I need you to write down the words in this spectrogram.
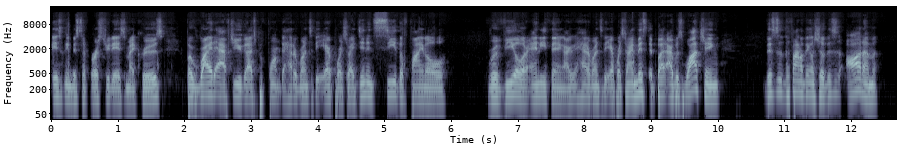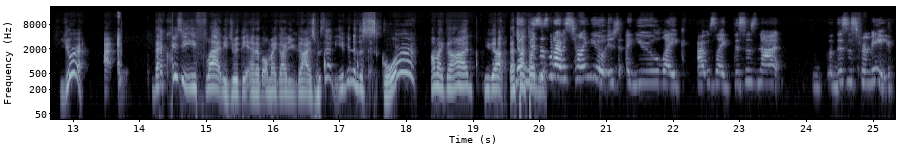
basically missed the first three days of my cruise. But right after you guys performed, I had to run to the airport, so I didn't see the final reveal or anything. I had to run to the airport, so I missed it. But I was watching. This is the final thing I'll show. This is Autumn. You're I, that crazy E flat you do at the end of. Oh my god, you guys! Was that even in the score? Oh my god, you got. That's no, what I this thought. is what I was telling you. Is you like? I was like, this is not. This is for me.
